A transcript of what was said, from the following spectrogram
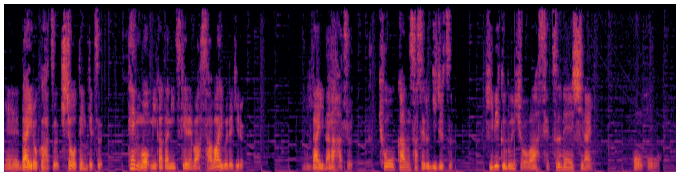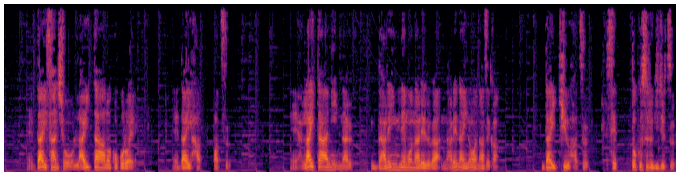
えー、第6発、気象転結。天を味方につければサバイブできる。第7発、共感させる技術。響く文章は説明しない。ほうほう。第3章、ライターの心得。第8発、ライターになる。誰にでもなれるが、なれないのはなぜか。第9発、説得する技術。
